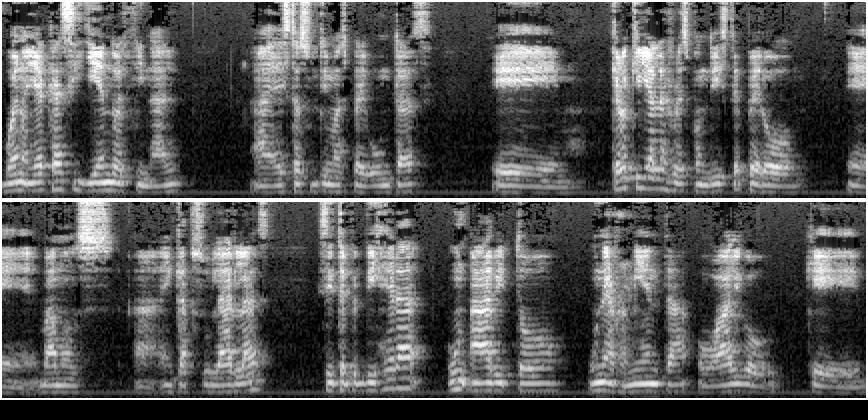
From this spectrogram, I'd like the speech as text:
bueno, ya casi yendo al final a estas últimas preguntas, eh, creo que ya las respondiste, pero eh, vamos a encapsularlas. Si te dijera un hábito, una herramienta o algo que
